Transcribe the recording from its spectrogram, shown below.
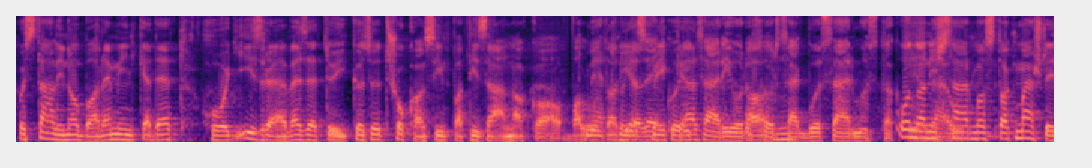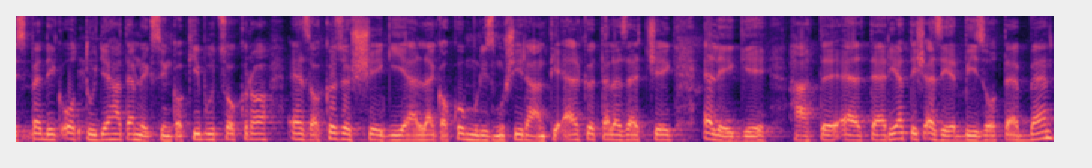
hogy Stalin abban reménykedett, hogy Izrael vezetői között sokan szimpatizálnak a baloldali Mert az cári Oroszországból származtak. Onnan például. is származtak, másrészt pedig ott ugye, hát emlékszünk a kibucokra, ez a közösségi jelleg, a kommunizmus iránti elkötelezettség eléggé hát elterjedt, és ezért bízott ebben,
